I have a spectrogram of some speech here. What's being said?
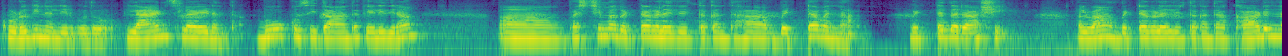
ಕೊಡಗಿನಲ್ಲಿರ್ಬೋದು ಲ್ಯಾಂಡ್ ಸ್ಲೈಡ್ ಅಂತ ಭೂ ಕುಸಿತ ಅಂತ ಕೇಳಿದ್ದೀರಾ? ಆ, ಪಶ್ಚಿಮ ಘಟ್ಟಗಳಲ್ಲಿರ್ತಕ್ಕಂತಹ ಬೆಟ್ಟವನ್ನು ಬೆಟ್ಟದ ರಾಶಿ ಅಲ್ವಾ? ಬೆಟ್ಟಗಳಲ್ಲಿರ್ತಕ್ಕಂತಹ ಕಾಡನ್ನ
